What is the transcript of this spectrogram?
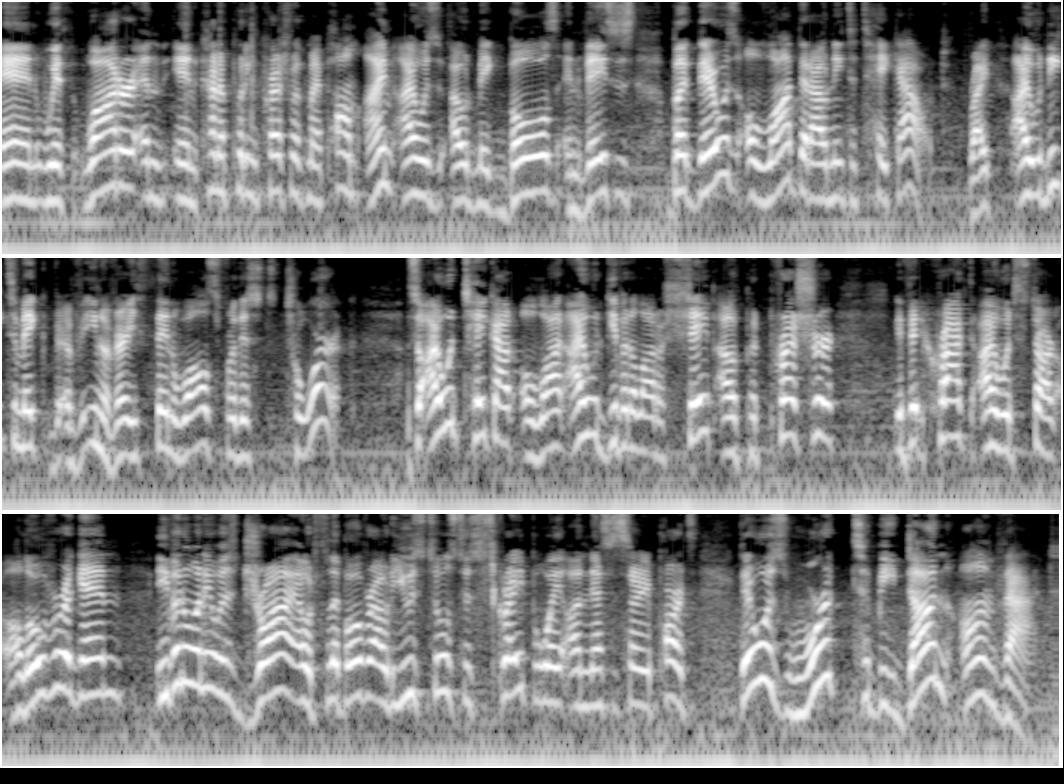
And with water and, and kind of putting pressure with my palm, I'm, I was I would make bowls and vases, but there was a lot that I would need to take out. Right, I would need to make you know very thin walls for this to work. So I would take out a lot. I would give it a lot of shape. I would put pressure. If it cracked, I would start all over again. Even when it was dry, I would flip over. I would use tools to scrape away unnecessary parts. There was work to be done on that.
